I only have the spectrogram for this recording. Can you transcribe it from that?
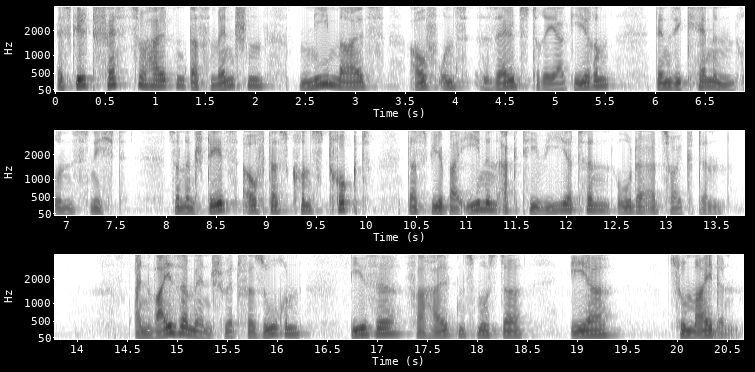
Es gilt festzuhalten, dass Menschen niemals auf uns selbst reagieren, denn sie kennen uns nicht, sondern stets auf das Konstrukt, das wir bei ihnen aktivierten oder erzeugten. Ein weiser Mensch wird versuchen, diese Verhaltensmuster eher zu meiden.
